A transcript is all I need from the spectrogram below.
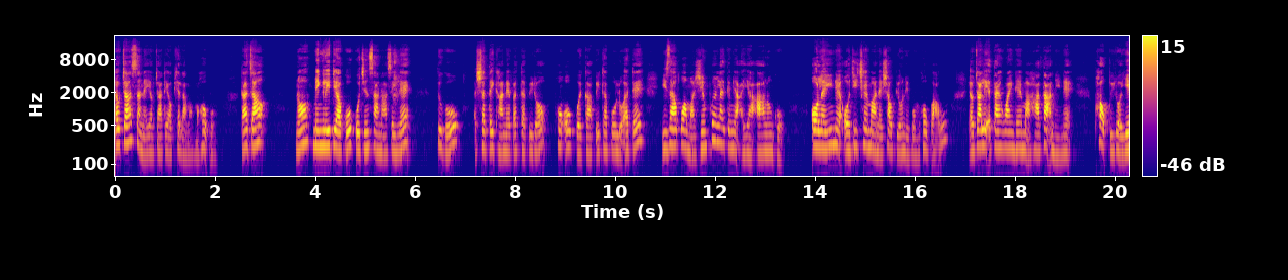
ယောက်ျားဆန်တဲ့ယောက်ျားတစ်ယောက်ဖြစ်လာမှာမဟုတ်ဘူး။ဒါကြောင့်နော်မင်းကလေးတယောက်ကိုကိုချင်းစာနာစိတ်နဲ့သူ့ကို အဆက်သိက္ခာနဲ့ပတ်သက်ပြီးတော့ဖုံးအုပ်ကွယ်ကာပေးတတ်ဖို့လိုအပ်တယ်။ရီးစားပွားမှာရင်ဖွင့်လိုက်တဲ့မြအရာအားလုံးကိုအော်လိုင်းနဲ့အော်ကြီးချဲမနဲ့ရှောက်ပြောနေဖို့မဟုတ်ပါဘူးယောက်ျားလေးအတိုင်းဝိုင်းထဲမှာဟာတအနေနဲ့ဖောက်ပြီးတော့ရေ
